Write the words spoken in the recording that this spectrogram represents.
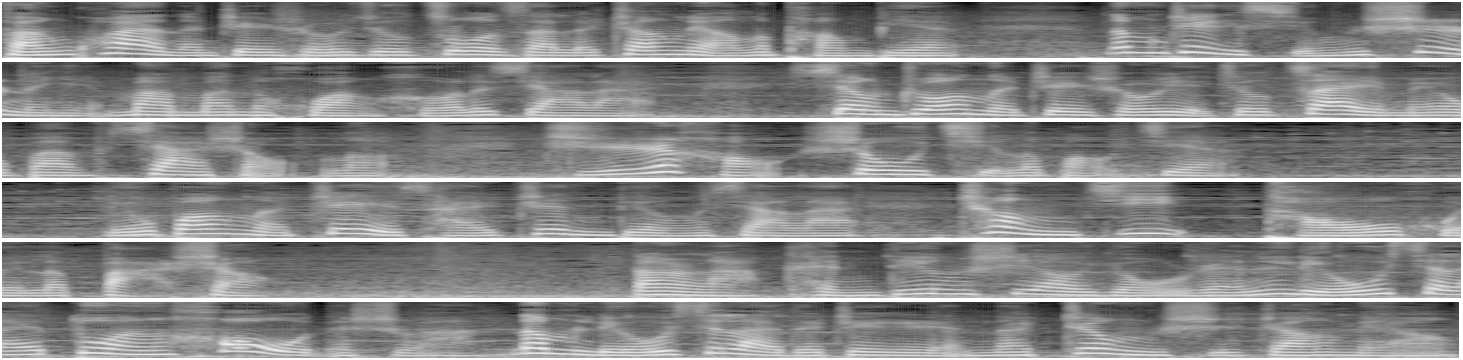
樊哙呢，这时候就坐在了张良的旁边。那么这个形势呢，也慢慢的缓和了下来。项庄呢，这时候也就再也没有办法下手了，只好收起了宝剑。刘邦呢，这才镇定了下来，趁机。逃回了坝上，当然啦，肯定是要有人留下来断后的，是吧？那么留下来的这个人呢，正是张良。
